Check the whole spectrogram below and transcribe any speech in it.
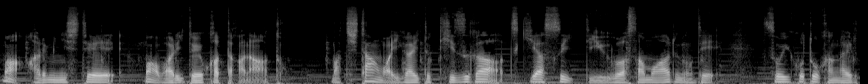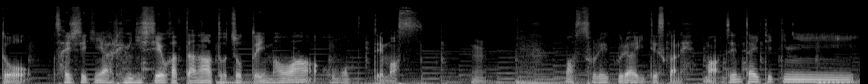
まあアルミにして、まあ割と良かったかなと。まあチタンは意外と傷がつきやすいっていう噂もあるので、そういうことを考えると、最終的にアルミにしてよかったなとちょっと今は思ってます。うん。まあそれぐらいですかね。まあ全体的に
